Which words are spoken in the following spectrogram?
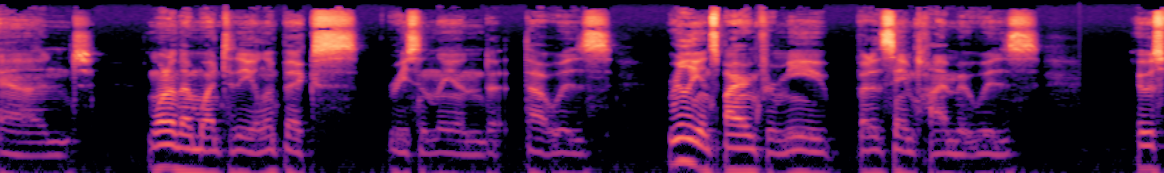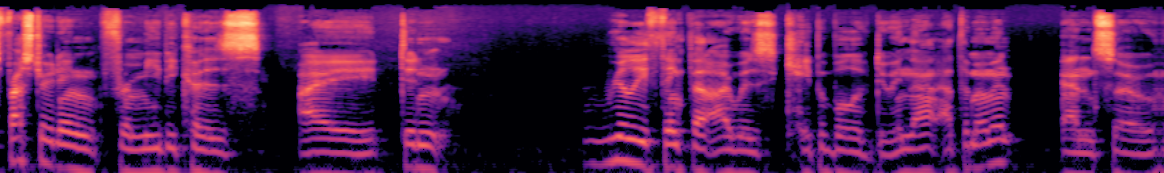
and one of them went to the Olympics recently, and that was really inspiring for me. But at the same time, it was it was frustrating for me because I didn't really think that I was capable of doing that at the moment, and so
